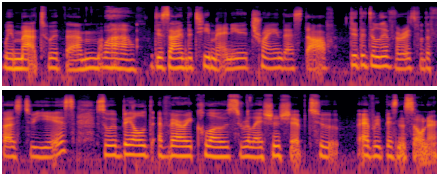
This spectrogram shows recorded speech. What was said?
We met with them. Wow. Designed the tea menu, trained their staff, did the deliveries for the first two years. So we built a very close relationship to every business owner.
